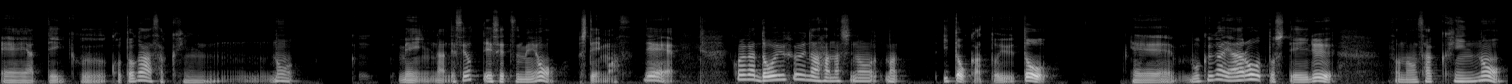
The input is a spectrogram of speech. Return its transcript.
えー、やっていくことが作品のメインなんですよっていう説明をしています。で、これがどういうふうな話の、ま意図かというと、えー、僕がやろうとしているその作品の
